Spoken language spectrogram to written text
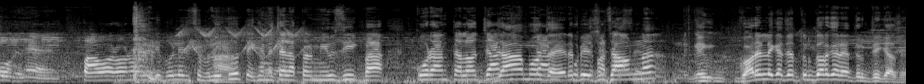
ও হ্যাঁ। পাওয়ার অন অলরেডি বলে দিচ্ছে ব্লুটুথ এখানে চাইলে আপনার মিউজিক বা কোরআন তেলাওয়াত যা যা মন এটা বেশি সাউন্ড না। ঘরে লেগে যতটুক দরকার এতটুক ঠিক আছে।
